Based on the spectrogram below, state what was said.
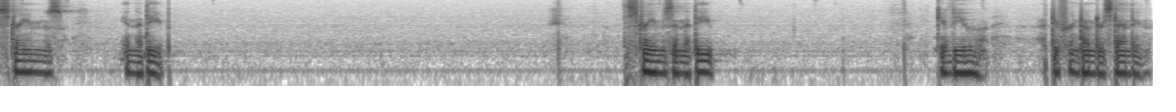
streams in the deep. The streams in the deep give you a different understanding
